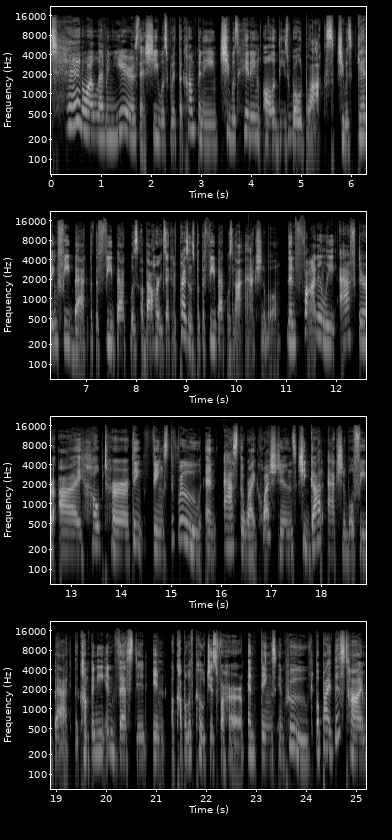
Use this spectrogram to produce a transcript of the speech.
10 or 11 years that she was with the company, she was hitting all of these roadblocks. She was getting feedback, but the feedback was about her executive presence, but the feedback was not actionable. Then finally, after I helped her think things through and ask the right questions, she got actionable feedback. The company invested in a couple of coaches for her and things improved. But by this time,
